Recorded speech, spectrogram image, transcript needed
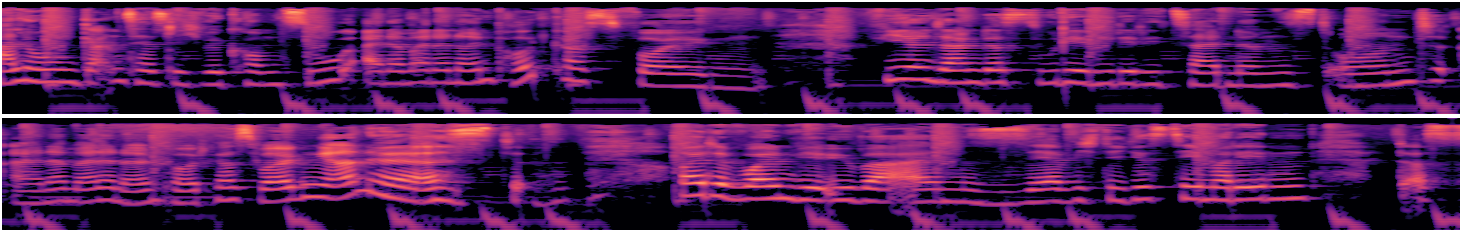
Hallo und ganz herzlich willkommen zu einer meiner neuen Podcast-Folgen. Vielen Dank, dass du dir wieder die Zeit nimmst und einer meiner neuen Podcast-Folgen anhörst. Heute wollen wir über ein sehr wichtiges Thema reden, das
